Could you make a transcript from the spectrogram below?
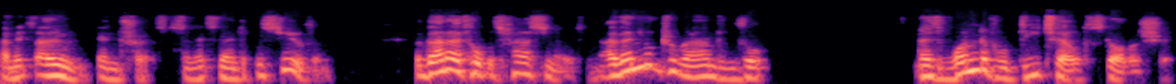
and its own interests, and it's going to pursue them. But that I thought was fascinating. I then looked around and thought, there's wonderful detailed scholarship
